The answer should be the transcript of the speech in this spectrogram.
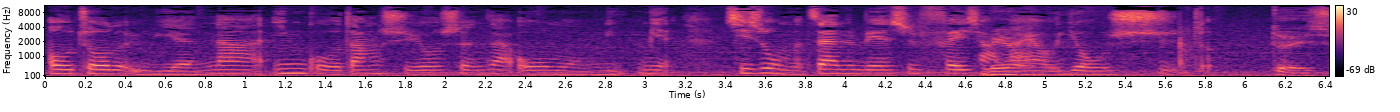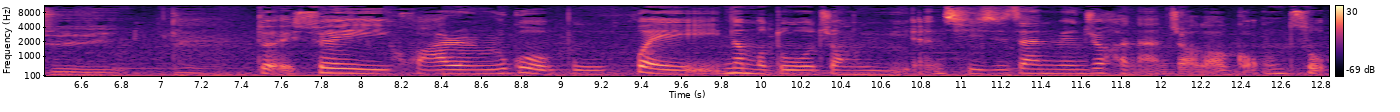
欧洲的语言，那英国当时又身在欧盟里面，其实我们在那边是非常蛮有优势的。对，是嗯，对，所以华人如果不会那么多种语言，其实在那边就很难找到工作。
